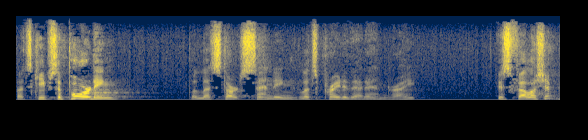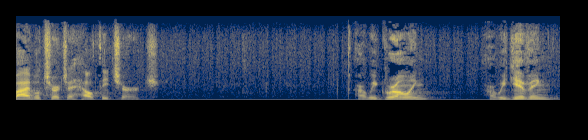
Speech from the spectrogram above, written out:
Let's keep supporting, but let's start sending. Let's pray to that end, right? Is Fellowship Bible Church a healthy church? Are we growing? Are we giving?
